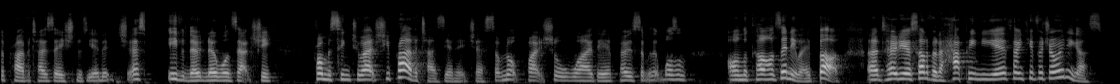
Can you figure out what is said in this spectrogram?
the privatisation of the NHS, even though no one's actually promising to actually privatise the NHS. So I'm not quite sure why they opposed something that wasn't on the cards anyway. But uh, Tony O'Sullivan, a happy new year. Thank you for joining us.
